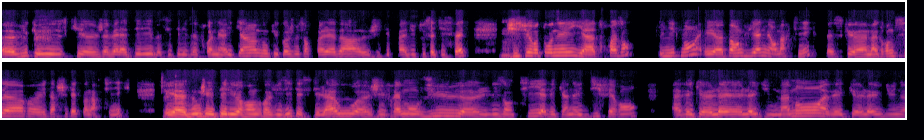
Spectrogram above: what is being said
vu que ce que j'avais à la télé, bah, c'était les afro-américains. Donc quand je me suis retrouvée là-bas, je n'étais pas du tout satisfaite. Mmh. J'y suis retournée il y a trois ans uniquement, et pas en Guyane, mais en Martinique, parce que ma grande sœur est architecte en Martinique. Et donc, j'ai été lui rendre visite, et c'est là où j'ai vraiment vu les Antilles avec un œil différent, avec l'œil d'une maman, avec l'œil d'une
